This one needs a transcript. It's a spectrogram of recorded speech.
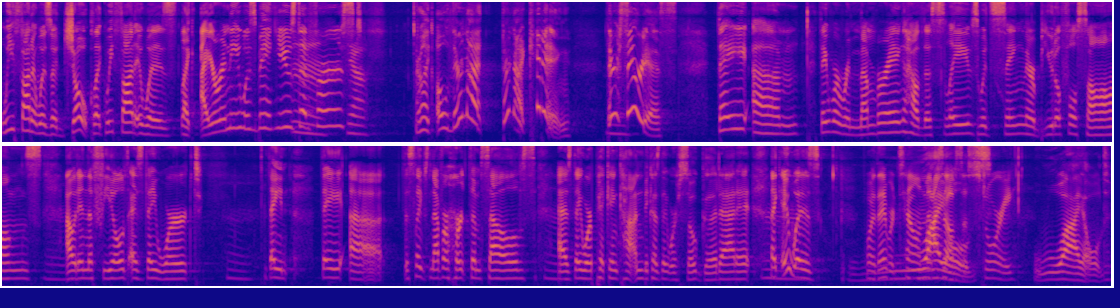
we thought it was a joke. Like we thought it was like irony was being used at mm, first. Yeah. We're like, oh, they're not. They're not kidding. They're mm. serious. They um, they were remembering how the slaves would sing their beautiful songs mm. out in the field as they worked. They they uh, the slaves never hurt themselves as they were picking cotton because they were so good at it. Like it was Boy, they were telling themselves a story. wild.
